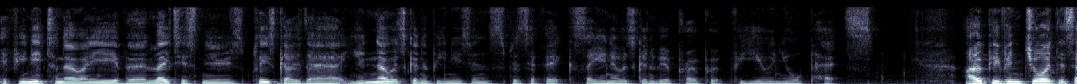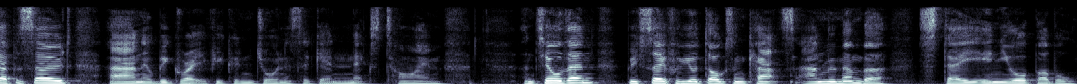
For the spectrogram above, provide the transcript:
If you need to know any of the latest news, please go there. You know it's going to be New Zealand specific, so you know it's going to be appropriate for you and your pets. I hope you've enjoyed this episode, and it'll be great if you can join us again next time. Until then, be safe with your dogs and cats, and remember, stay in your bubble.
